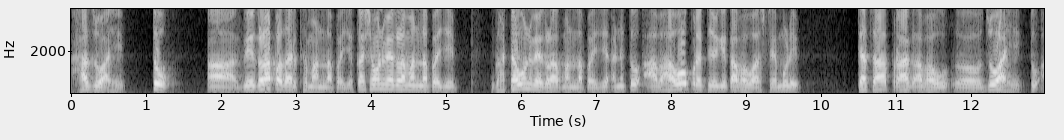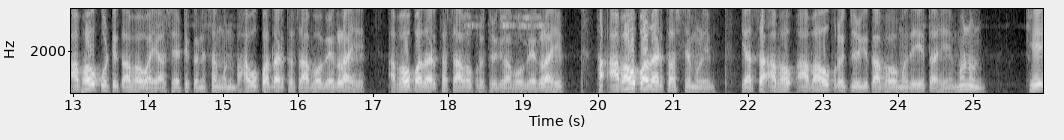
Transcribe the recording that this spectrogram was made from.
हा जो आहे तो वेगळा पदार्थ मानला पाहिजे. कशाहून वेगळा मानला पाहिजे? घटाहून वेगळा मानला पाहिजे आणि तो अभाव प्रतियोगिक अभाव असल्यामुळे त्याचा प्राग अभाव जो आहे तो अभाव कोटिक अभाव आहे असं या ठिकाणी सांगून भाव पदार्थाचा अभाव वेगळा आहे. अभाव पदार्थाचा अभाव प्रतियोगिक अभाव वेगळा आहे. हा अभाव पदार्थ असल्यामुळे याचा अभाव अभाव प्रतियोगिक अभावामध्ये येत आहे. म्हणून हे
